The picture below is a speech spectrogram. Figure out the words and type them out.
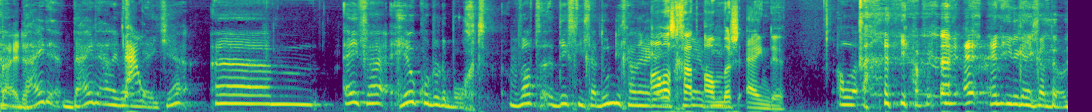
Beide. beide. Beide eigenlijk wel Nou. een beetje. Ehm, even heel kort door de bocht. Wat Disney gaat doen, die gaan Alles gaat anders, einde. Alle, ja, en, en iedereen gaat dood.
